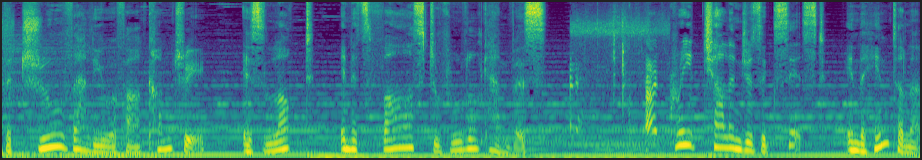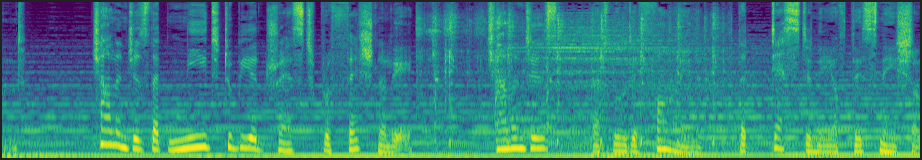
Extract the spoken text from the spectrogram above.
The true value of our country is locked in its vast rural canvas. Great challenges exist in the hinterland. Challenges that need to be addressed professionally. Challenges that will define the destiny of this nation.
